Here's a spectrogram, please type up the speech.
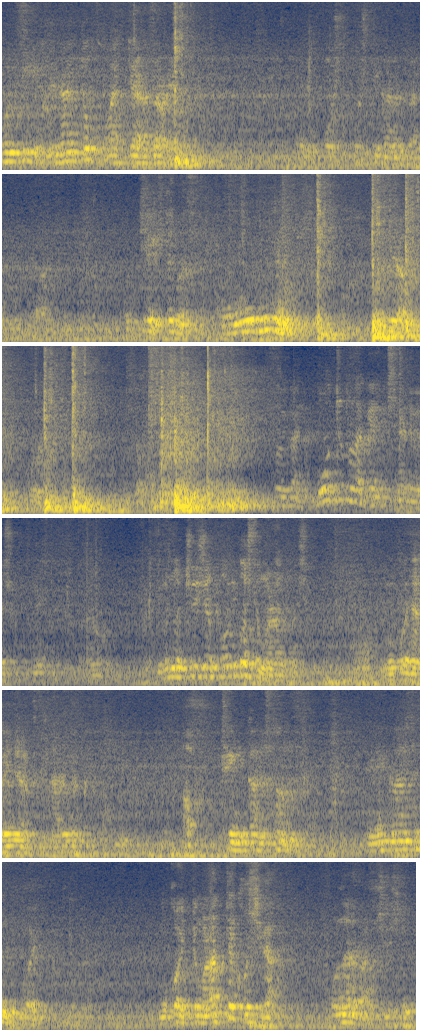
追いついてくれないとこうやってやらざるを得ない押し押していかなきゃこっちへ来てくださいこうこちらこうそういう感じもうちょっとだけやりましょう、ね、自分の中心を通り越してもらうとしょう向こう投げじゃなくてなるべくあ転換したんです転換して向こうへ向こう行ってもらって腰がこうなれば中心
